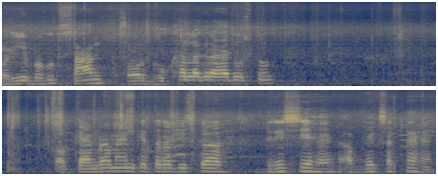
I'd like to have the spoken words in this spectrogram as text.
और ये बहुत शांत और भूखा लग रहा है दोस्तों। और कैमरामैन के तरफ़ इसका दृश्य है, आप देख सकते हैं।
